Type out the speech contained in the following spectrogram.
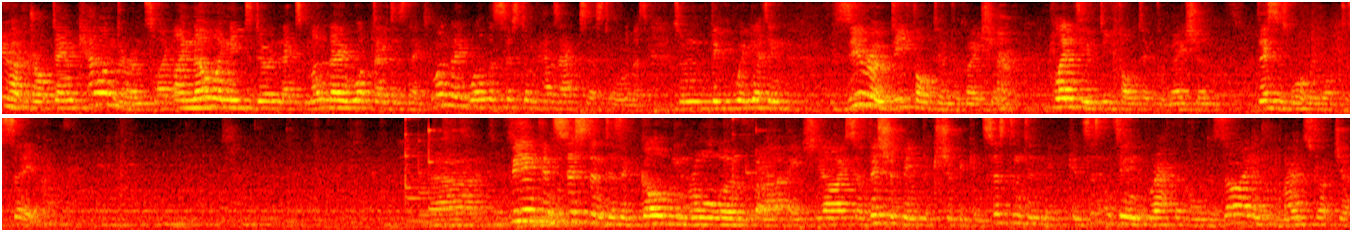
you have a drop-down calendar, and it's like, I know I need to do it next Monday. What date is next Monday? Well, the system has access to all of this. So we're getting zero default information, plenty of default information. This is what we want to see. Uh, being consistent is a golden rule of uh, HCI, so this should be should be consistent in the consistency in the graphical design and the command structure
